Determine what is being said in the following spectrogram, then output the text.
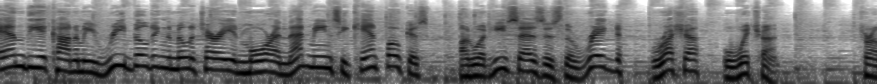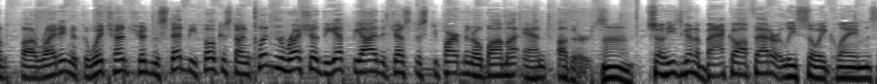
and the economy, rebuilding the military, and more. And that means he can't focus on what he says is the rigged Russia witch hunt. Trump uh, writing that the witch hunt should instead be focused on Clinton, Russia, the FBI, the Justice Department, Obama, and others. So he's going to back off that, or at least so he claims,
